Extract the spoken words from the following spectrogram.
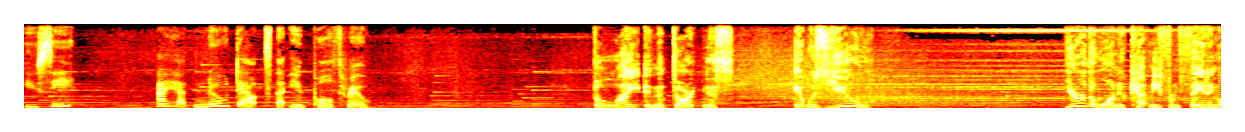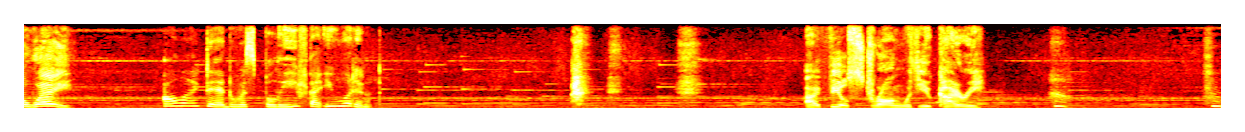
You see? I had no doubts that you'd pull through. The light in the darkness. It was you. You're the one who kept me from fading away. All I did was believe that you wouldn't. I feel strong with you, Kairi. Hmm.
